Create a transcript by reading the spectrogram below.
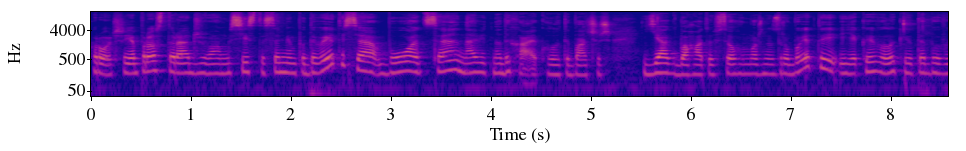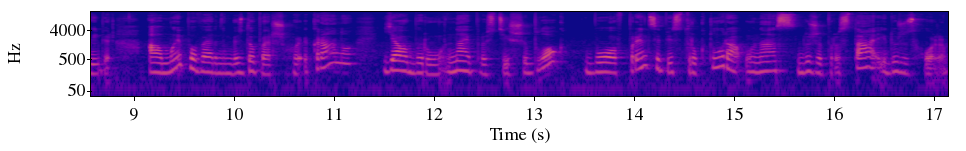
Коротше, я просто раджу вам сісти самим подивитися, бо це навіть надихає, коли ти бачиш, як багато всього можна зробити і який великий у тебе вибір. А ми повернемось до першого екрану. Я оберу найпростіший блок, бо в принципі структура у нас дуже проста і дуже схожа.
